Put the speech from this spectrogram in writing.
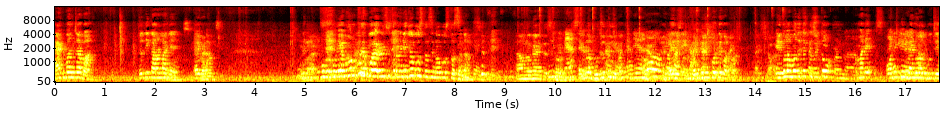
অ্যাডভান্স জাভা যদি কারও লাগে এই ম্যাডাম। এমন করে পড়ে রয়েছে যে আমি নিজেও বুঝতেছি না বুঝতেছে না। Code. এগুলো বুঝো তুমি করতে পারবা. এগুলোর মধ্যে তো কিছু তো মানে অনেকেই ম্যানুয়াল বুঝে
